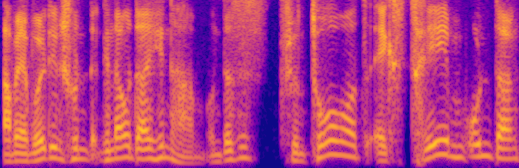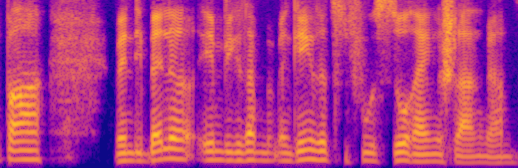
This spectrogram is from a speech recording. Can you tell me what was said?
Aber er wollte ihn schon genau dahin haben. Und das ist für einen Torwart extrem undankbar, wenn die Bälle eben, wie gesagt, mit dem entgegengesetzten Fuß so reingeschlagen werden.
